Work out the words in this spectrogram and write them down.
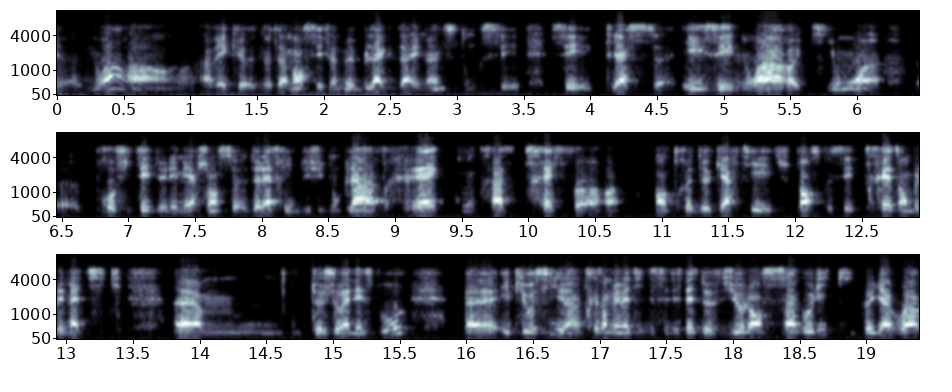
euh, noir, hein, avec euh, notamment ces fameux Black Diamonds, donc ces, classes aisées noires qui ont euh, profité de l'émergence de l'Afrique du Sud. Donc là, un vrai contraste très fort entre deux quartiers. Et je pense que c'est très emblématique de Johannesburg. et puis aussi très emblématique de cette espèce de violence symbolique qu'il peut y avoir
